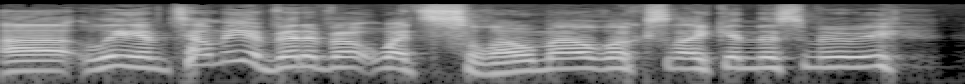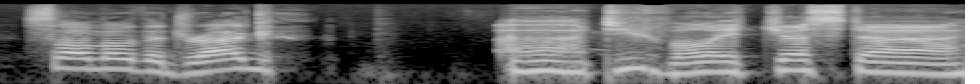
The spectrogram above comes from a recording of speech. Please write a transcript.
Uh, Liam, tell me a bit about what slow mo looks like in this movie. Slow mo, the drug. Uh, dude, well, it just uh,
